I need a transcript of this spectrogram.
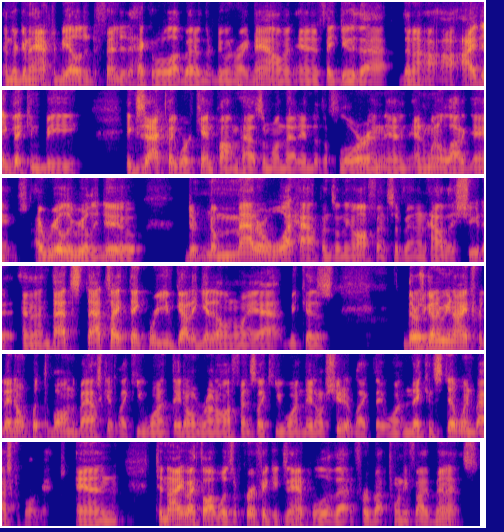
and they're going to have to be able to defend it a heck of a lot better than they're doing right now. And, and if they do that, then I, I think they can be exactly where KenPom has them on that end of the floor and and and win a lot of games. I really, really do. No matter what happens on the offensive end and how they shoot it, and that's that's I think where you've got to get Illinois at because there's going to be nights where they don't put the ball in the basket like you want, they don't run offense like you want, they don't shoot it like they want, and they can still win basketball games. And tonight I thought was a perfect example of that for about 25 minutes,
